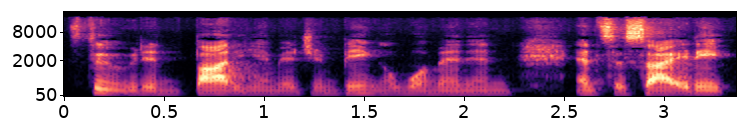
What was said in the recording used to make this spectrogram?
food and body image and being a woman and, and society.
